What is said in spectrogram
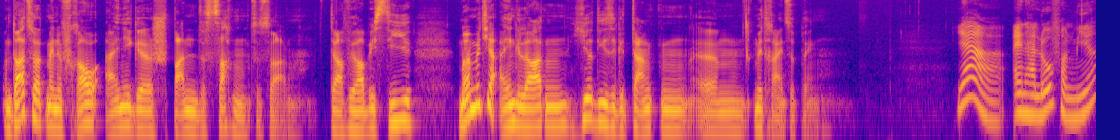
Und dazu hat meine Frau einige spannende Sachen zu sagen. Dafür habe ich sie mal mit ihr eingeladen, hier diese Gedanken ähm, mit reinzubringen. Ja, ein Hallo von mir.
